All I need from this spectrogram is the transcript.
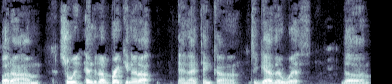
But um, so we ended up breaking it up, and I think uh, together with the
